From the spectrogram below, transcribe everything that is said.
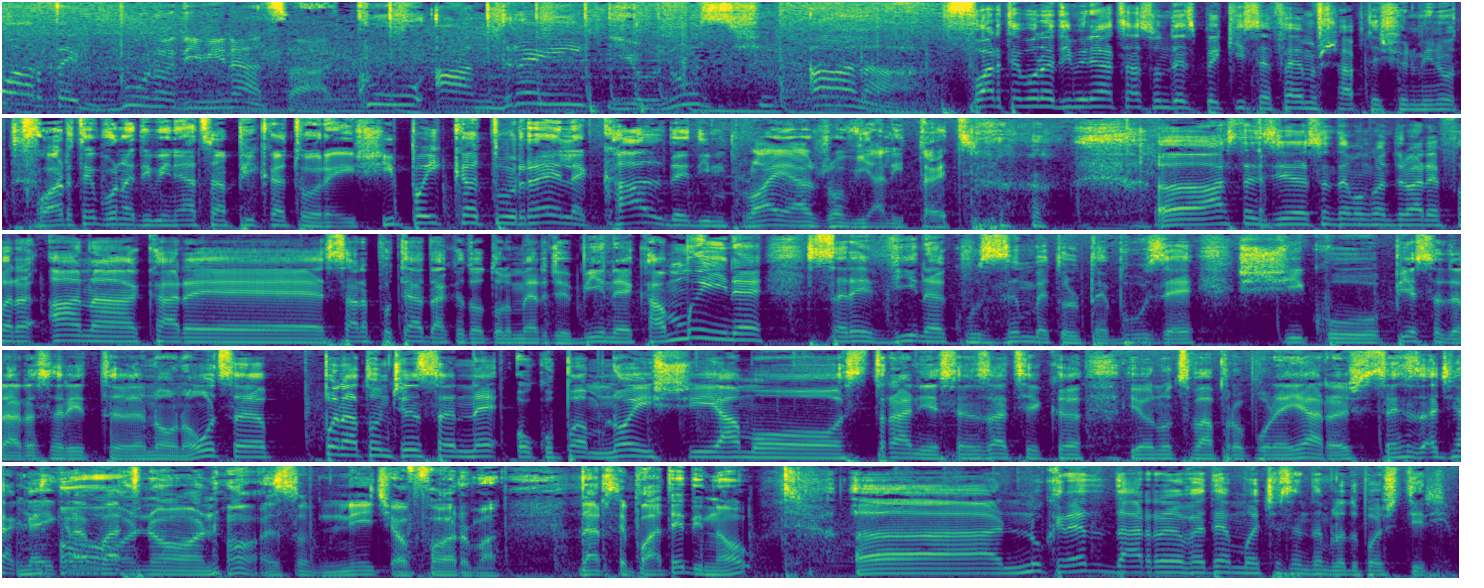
Foarte bună dimineața cu Andrei, Ionus și Ana. Foarte bună dimineața, sunteți pe Kiss FM, 7 și un minut. Foarte bună dimineața, picăturei și păicăturele calde din ploaia jovialității. Uh, Astăzi suntem în continuare fără Ana, care s-ar putea, dacă totul merge bine, ca mâine să revină cu zâmbetul pe buze și cu piesă de la răsărit uh, nou-nouță. Până atunci însă ne ocupăm noi și am o stranie senzație că eu nu-ți va propune iarăși senzația că ai cravat. Nu, nu, nu, sub nicio formă. Dar se poate din nou? Uh, nu cred, dar vedem ce se întâmplă după știri.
